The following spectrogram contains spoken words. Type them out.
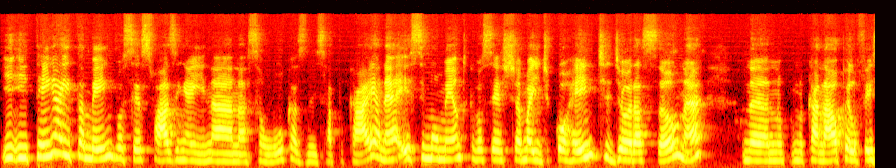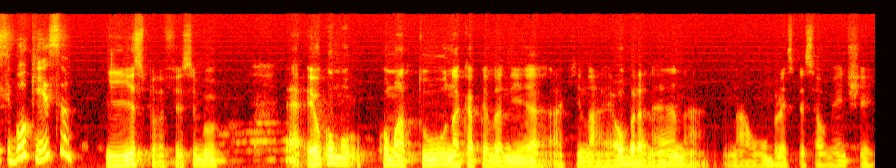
e, e, tem aí também, vocês fazem aí na, na, São Lucas, em Sapucaia, né? Esse momento que você chama aí de corrente de oração, né? Na, no, no, canal pelo Facebook, isso? Isso, pelo Facebook. É, eu, como, como atuo na capelania aqui na Elbra, né? Na, na UBRA, especialmente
